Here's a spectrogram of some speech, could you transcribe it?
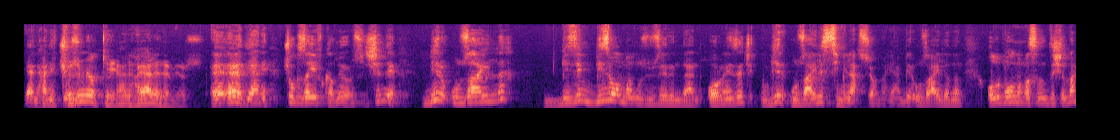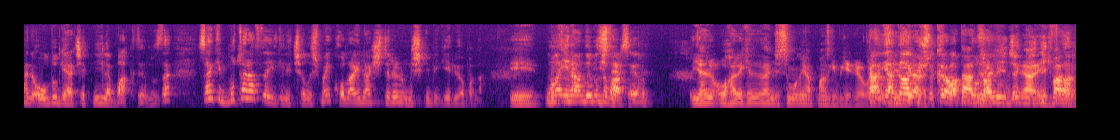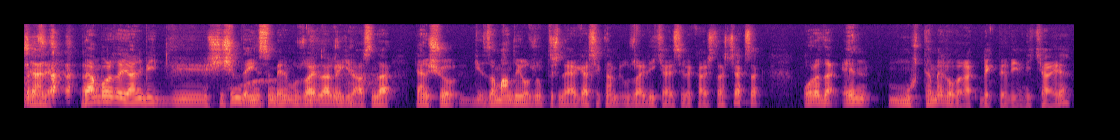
Yani hani Çözüm yok ki yani hayal edemiyoruz. e, Evet yani çok zayıf kalıyoruz. Şimdi bir uzaylı bizim biz olmamız üzerinden organize bir uzaylı simülasyonu yani bir uzaylının olup olmamasının dışında hani olduğu gerçekliğiyle baktığımızda sanki bu tarafla ilgili çalışmayı kolaylaştırırmış gibi geliyor bana. Ee, Buna inandığımızı İşte- varsayalım. yani o hareket eden cisim onu yapmaz gibi geliyor bana. Ha, yani daha Biraz- güçlü kravatlı daha uzaylı direkt- inecek ya, ilk falan yani. Ben bu arada yani bir, bir şişim de insin benim uzaylılarla ilgili aslında yani şu zamanda yolculuk dışında eğer gerçekten bir uzaylı hikayesiyle karşılaşacaksak orada en muhtemel olarak beklediğim hikaye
